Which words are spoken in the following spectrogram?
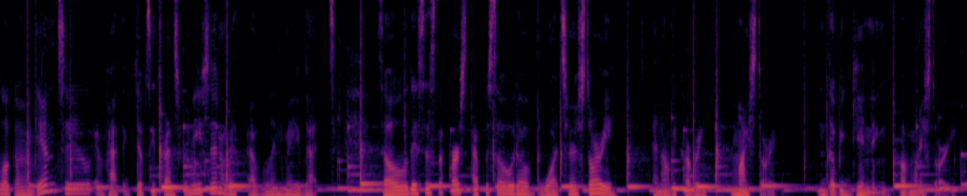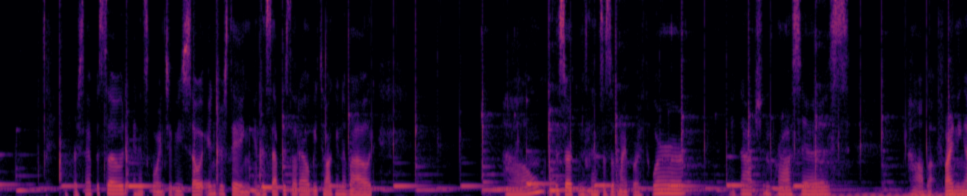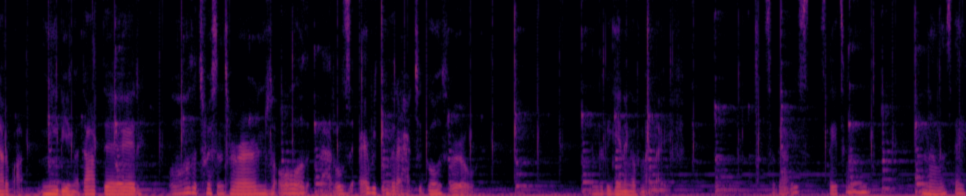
Welcome again to Empathic Gypsy Transformation with Evelyn Maybet. So, this is the first episode of What's Your Story? And I'll be covering my story, the beginning of my story. The first episode, and it's going to be so interesting. In this episode, I'll be talking about how the circumstances of my birth were, the adoption process, how about finding out about me being adopted, all the twists and turns, all the battles, everything that I had to go through in the beginning of my life. So, guys, stay tuned. Namaste.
